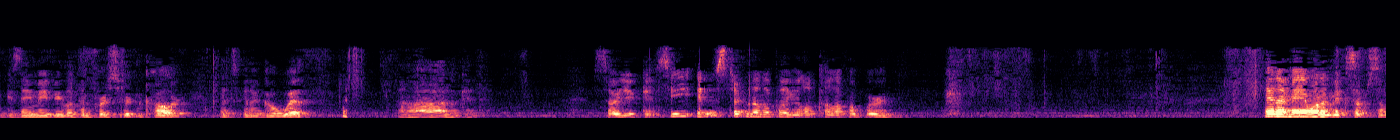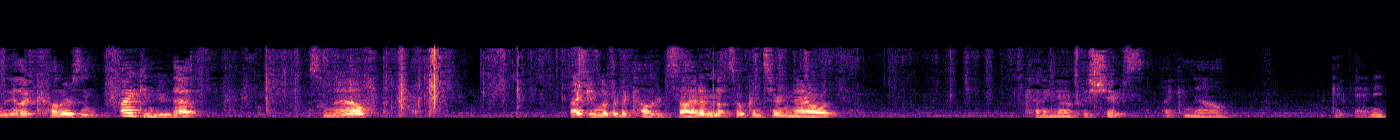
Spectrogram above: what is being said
because they may be looking for a certain color that's going to go with. Ah, look at. So you can see it is starting to look like a little colorful bird. And I may want to mix up some of the other colors, and I can do that. So now I can look at the colored side. I'm not so concerned now with cutting out the shapes. I can now get any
